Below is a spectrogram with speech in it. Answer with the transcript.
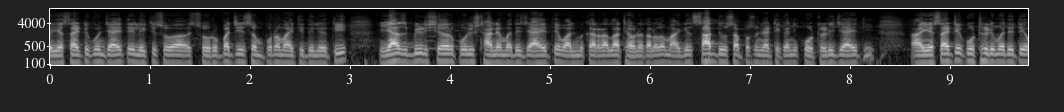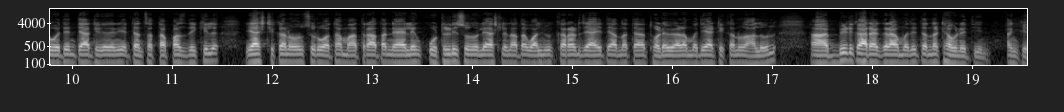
एस आय टीकडून जे आहे ते लेखी स्व स्वरूपाची संपूर्ण माहिती दिली होती. याच बीड शहर पोलीस ठाण्यामध्ये जे आहे ते वाल्मिक कराडाला ठेवण्यात आलं होतं. मागील सात दिवसापासून या ठिकाणी कोठडी जी आहे ती एस आय टी कोठडीमध्ये ते होते आणि त्या ठिकाणी त्यांचा तपास देखील याच ठिकाणाहून सुरू होता. मात्र आता न्यायालयीन कोठडी सुनावली असल्यानं आता वाल्मिक कराड जे आहे त्यांना त्या थोड्या वेळामध्ये या ठिकाणून हलवून बीड कारागृहामध्ये त्यांना ठेवण्यात येईल. अंकित.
